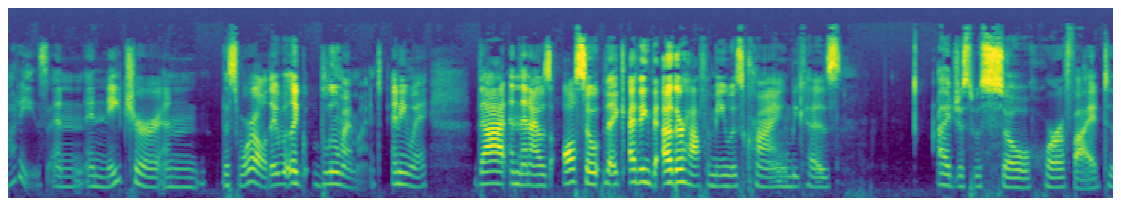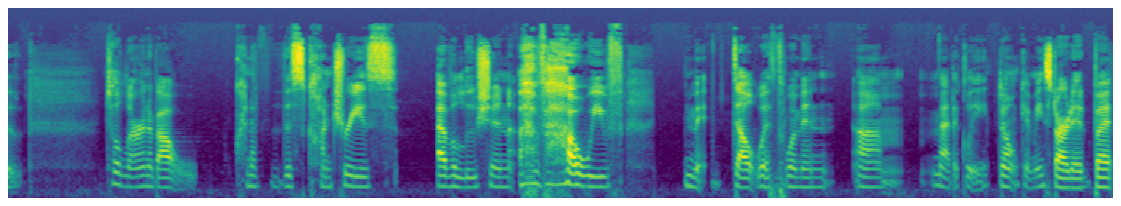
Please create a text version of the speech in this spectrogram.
bodies and and nature and this world. It like blew my mind. Anyway that and then i was also like i think the other half of me was crying because i just was so horrified to to learn about kind of this country's evolution of how we've m- dealt with women um medically. Don't get me started but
